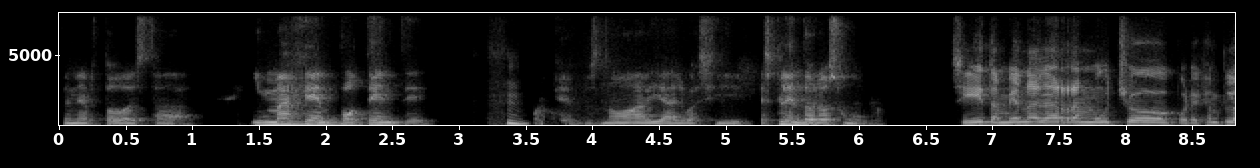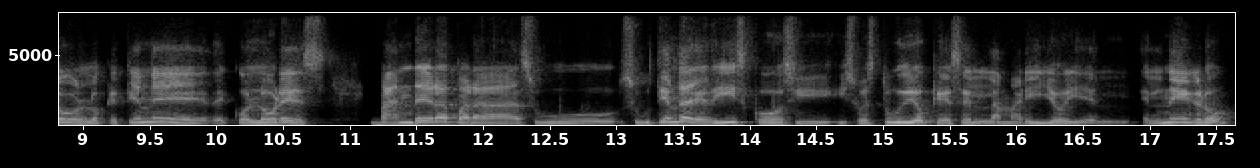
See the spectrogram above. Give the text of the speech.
tener toda esta imagen potente, porque pues no había algo así esplendoroso en el grupo. Sí, también agarra mucho, por ejemplo, lo que tiene de colores bandera para su, su tienda de discos y, su estudio, que es el amarillo y el, el, negro,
